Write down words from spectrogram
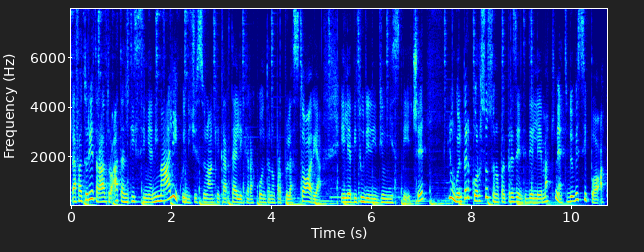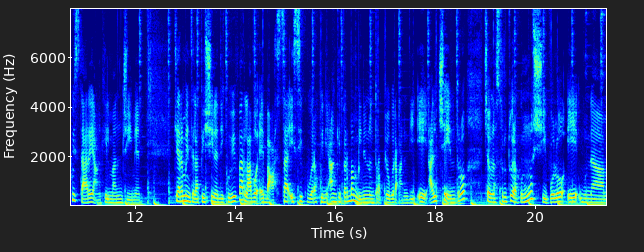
La fattoria tra l'altro ha tantissimi animali, quindi ci sono anche cartelli che raccontano proprio la storia e le abitudini di ogni specie Lungo il percorso sono poi presenti delle macchinette dove si può acquistare anche il mangime. Chiaramente la piscina di cui vi parlavo è bassa e sicura, quindi anche per bambini non troppo grandi e al centro c'è una struttura con uno scivolo e una,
